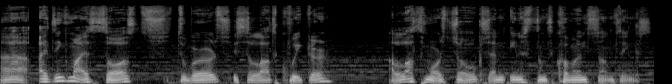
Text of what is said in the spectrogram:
uh, I think my thoughts to words is a lot quicker, a lot more jokes and instant comments on things.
